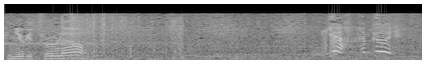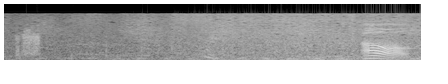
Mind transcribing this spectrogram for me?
Can you get through now? Yeah, I'm good. Oh.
